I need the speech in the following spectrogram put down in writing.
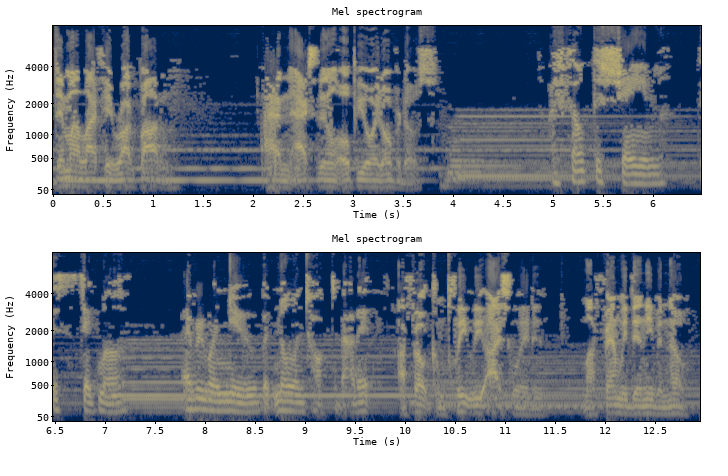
Then my life hit rock bottom. I had an accidental opioid overdose. I felt this shame, this stigma. Everyone knew, but no one talked about it. I felt completely isolated. My family didn't even know.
